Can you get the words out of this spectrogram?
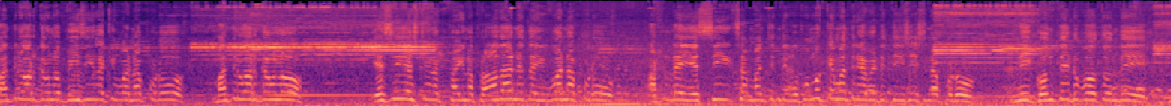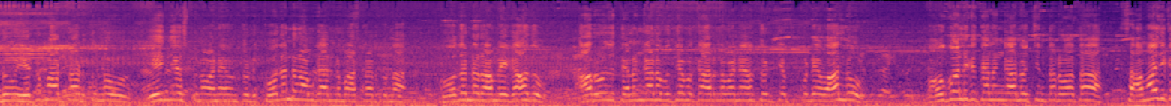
మంత్రివర్గంలో బీసీలకు ఇవ్వనప్పుడు మంత్రివర్గంలో ఎస్సీ ఎస్టీలకు తగిన ప్రాధాన్యత ఇవ్వనప్పుడు అట్లనే ఎస్సీకి సంబంధించి ఉప ముఖ్యమంత్రి పెట్టి తీసేసినప్పుడు నీ గొంతెటు పోతుంది? నువ్వు ఎటు మాట్లాడుతున్నావు? ఏం చేస్తున్నావు? అనే కోదండరామ్ గారిని మాట్లాడుతున్నా. కోదండరామే కాదు ఆ రోజు తెలంగాణ ఉద్యమకారులు అనే అంతటి చెప్పుకునే వాళ్ళు భౌగోళిక తెలంగాణ వచ్చిన తర్వాత సామాజిక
